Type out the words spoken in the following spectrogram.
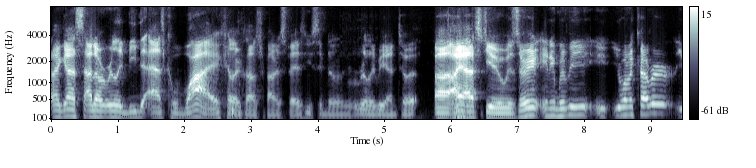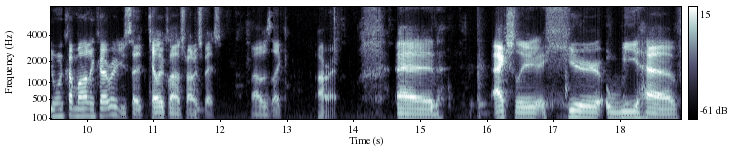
I guess I don't really need to ask why Killer Klowns from Outer Space. You seem to really be into it. Uh, I asked you, is there any movie you, you want to cover? You want to come on and cover? You said Killer Klowns from Outer Space. I was like, all right. And actually, here we have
